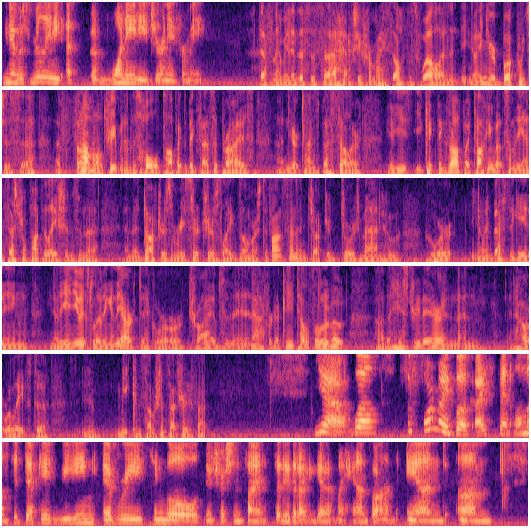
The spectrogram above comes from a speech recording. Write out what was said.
you know, it was really a, a 180 journey for me. Definitely. I mean, and this is uh, actually for myself as well. And, you know, in your book, which is a, a phenomenal treatment of this whole topic, The Big Fat Surprise, a New York Times bestseller, you know, you, you kick things off by talking about some of the ancestral populations and the and the doctors and researchers like Vilhjalmur Stefansson and Dr. George Mann who who were you know investigating you know the Inuits living in the Arctic or, or tribes in, in, Africa. Can you tell us a little bit about uh, the history there and, and and how it relates to you know meat consumption, saturated fat? Yeah, well, so for my book, I spent almost a decade reading every single nutrition science study that I could get my hands on, and um,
